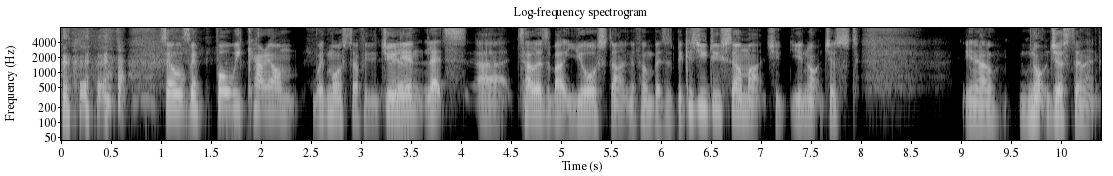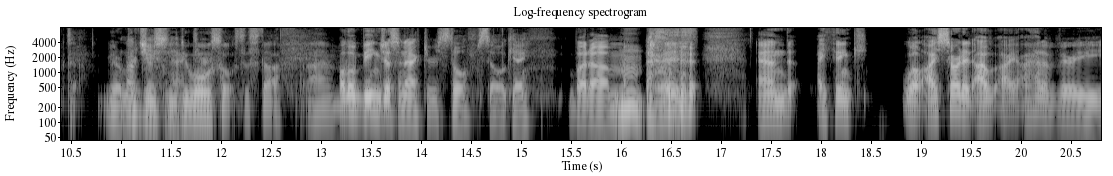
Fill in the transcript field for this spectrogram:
so before we carry on with more stuff with you, Julian, let's uh, tell us about your start in the film business because you do so much. You, you're not just, you know, not just an actor. You're a Not producer. You do all sorts of stuff. Um, Although being just an actor is still still okay, but um, Mm, it is. and I think well, I started. I, I I had a very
